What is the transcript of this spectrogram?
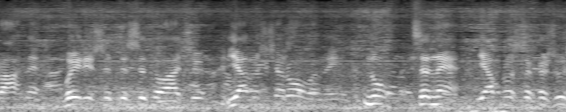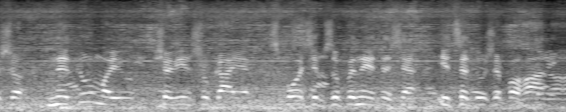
прагне вирішити ситуацію. Я розчарований. Ну це не я просто кажу, що не думаю, що він шукає спосіб зупинитися, і це дуже погано.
